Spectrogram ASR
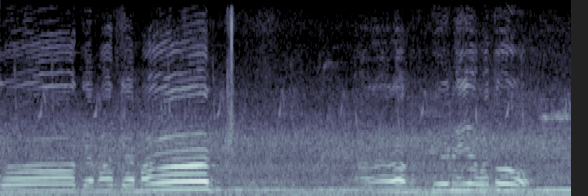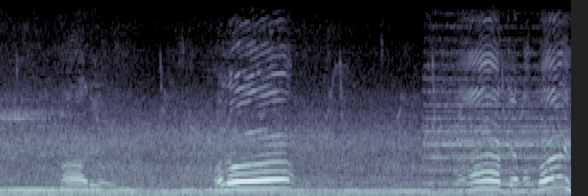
જો કેમર આ હુસકે નહીં હવે તો. હા રે હલો? હા કેમરભાઈ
